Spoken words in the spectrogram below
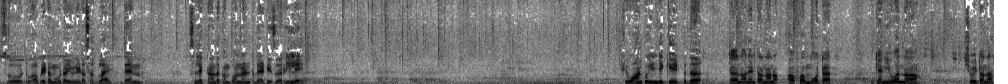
So to operate a motor you need a supply. Then select another component that is a relay. If you want to indicate the turn on and turn on of a motor you can even uh, show it on a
